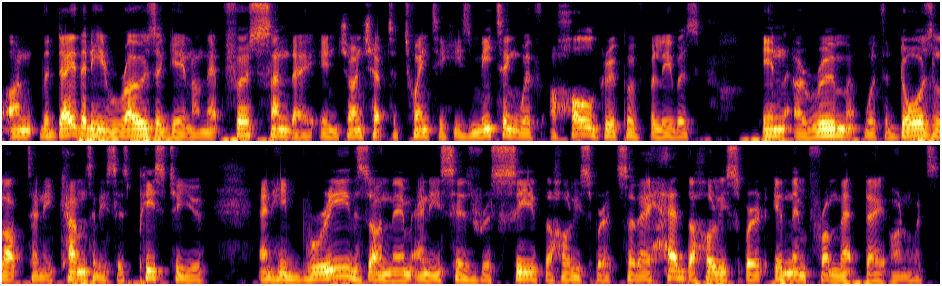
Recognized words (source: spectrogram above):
on the day that he rose again, on that first Sunday in John chapter 20, he's meeting with a whole group of believers in a room with the doors locked, and he comes and he says, Peace to you. And he breathes on them and he says, Receive the Holy Spirit. So they had the Holy Spirit in them from that day onwards.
